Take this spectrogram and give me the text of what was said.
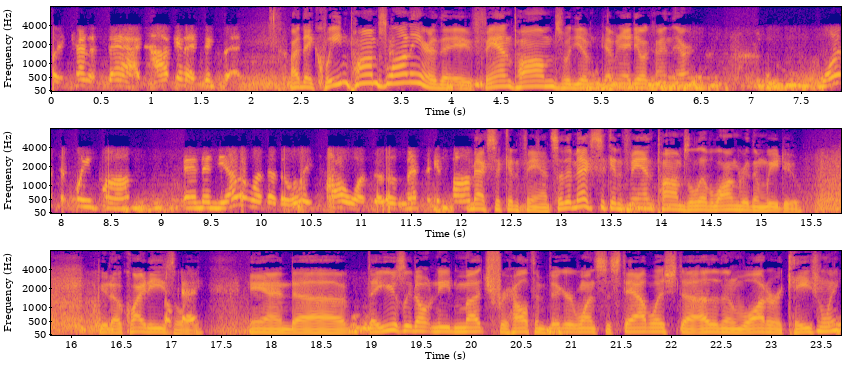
and kind of sad. How can I fix that? Are they queen palms, Lonnie? Or are they fan palms? Would you have any idea what kind they are? One's a queen palm, and then the other ones are the really tall ones. Are those Mexican palms? Mexican fan. So the Mexican fan palms will live longer than we do. You know, quite easily. And uh, they usually don't need much for health and vigor once established, uh, other than water occasionally.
